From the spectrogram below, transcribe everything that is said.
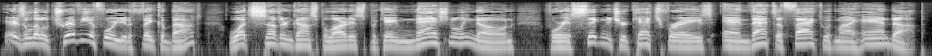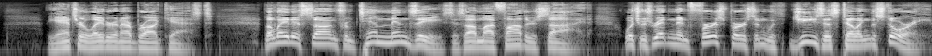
Here's a little trivia for you to think about. What Southern gospel artist became nationally known for his signature catchphrase, and that's a fact with my hand up? The answer later in our broadcast. The latest song from Tim Menzies is on my father's side which was written in first person with Jesus telling the story.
